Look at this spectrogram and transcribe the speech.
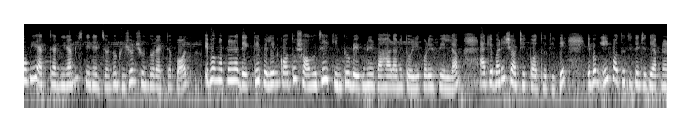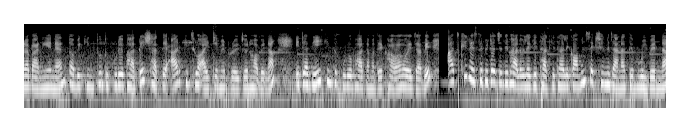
খুবই একটা নিরামিষ দিনের জন্য ভীষণ সুন্দর একটা পদ এবং আপনারা দেখতেই পেলেন কত সহজেই কিন্তু বেগুনের বাহার আমি তৈরি করে ফেললাম একেবারে সঠিক পদ্ধতিতে এবং এই পদ্ধতিতে যদি আপনারা বানিয়ে নেন, তবে কিন্তু দুপুরে ভাতের সাথে আর কিছু আইটেমের প্রয়োজন হবে না। এটা দিয়েই কিন্তু পুরো ভাত আমাদের খাওয়া হয়ে যাবে। আজকের রেসিপিটা যদি ভালো লেগে থাকে, তাহলে কমেন্ট সেকশনে জানাতে ভুলবেন না।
